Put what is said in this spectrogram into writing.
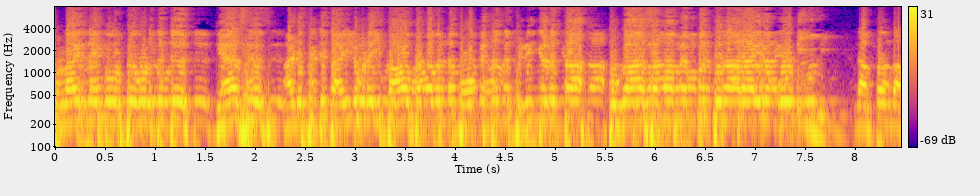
തൊള്ളായിരത്തി അമ്പത് റുപ്യ കൊടുത്തിട്ട് ഗ്യാസ് അടുപ്പിച്ചിട്ട് അതിലൂടെ ഈ പാവപ്പെട്ടവരുടെ പോക്കറ്റിൽ നിന്ന് പിഴിഞ്ഞെടുത്ത തുക സമം എൺപത്തിനാലായിരം കോടി. അർത്ഥം എന്താ?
